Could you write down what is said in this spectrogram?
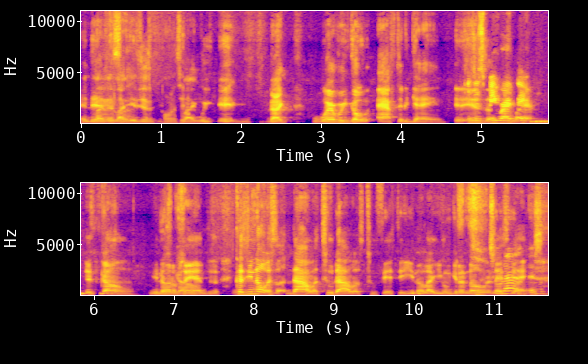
and then Like it's it's like it just like we it like where we go after the game. It, It just ends be up, right like, there. It's gone. You know It's what I'm gone. saying? Because you know it's a dollar, two dollars, two fifty. You know, like you can get a note the two next game.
